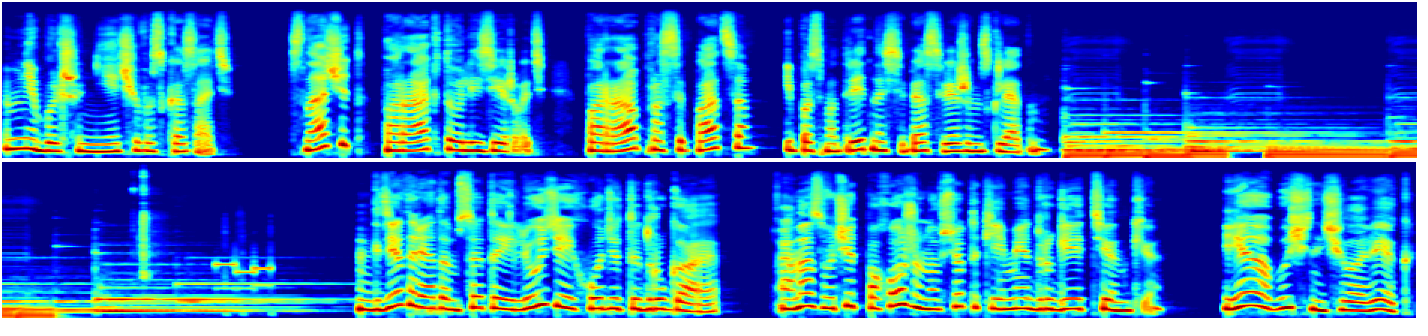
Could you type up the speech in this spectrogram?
мне больше нечего сказать. Значит, пора актуализировать, пора просыпаться и посмотреть на себя свежим взглядом. Где-то рядом с этой иллюзией ходит и другая. Она звучит похоже, но все-таки имеет другие оттенки. Я обычный человек.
